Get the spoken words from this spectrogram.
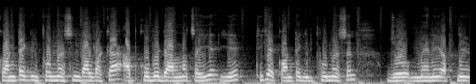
कॉन्टैक्ट इन्फॉर्मेशन डाल रखा है, आपको भी डालना चाहिए ये, ठीक है? कॉन्टैक्ट इन्फॉर्मेशन जो मैंने अपने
